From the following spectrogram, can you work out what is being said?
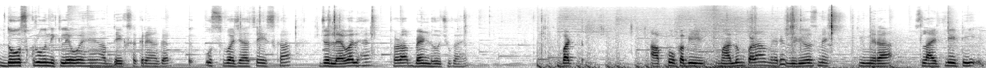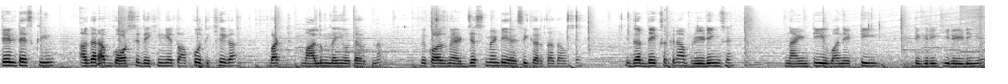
दो स्क्रू निकले हुए हैं, आप देख सक रहे हैं अगर। उस वजह से इसका जो लेवल है, थोड़ा बेंड हो चुका है। बट आपको कभी मालूम पड़ा मेरे वीडियोस में कि मेरा स्लाइटली टिल्ट है स्क्रीन अगर आप गौर से देखेंगे तो आपको दिखेगा बट मालूम नहीं होता है उतना बिकॉज़ मैं एडजस्टमेंट ही ऐसी करता था उसे। इधर देख सकते हैं आप रीडिंग्स हैं। 90 180 डिग्री की रीडिंग है।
